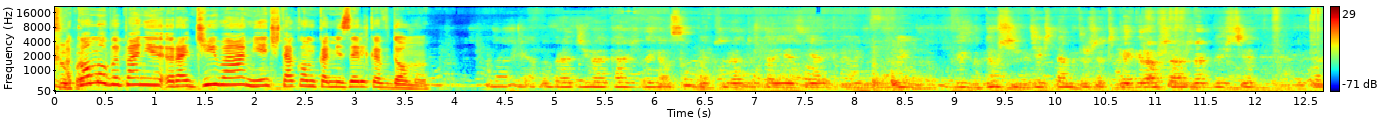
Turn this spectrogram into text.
A Super. komu by pani radziła mieć taką kamizelkę w domu? No, ja bym radziła każdej osobie, która tutaj jest, jak wygdusi gdzieś tam troszeczkę grosza, żeby się e,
